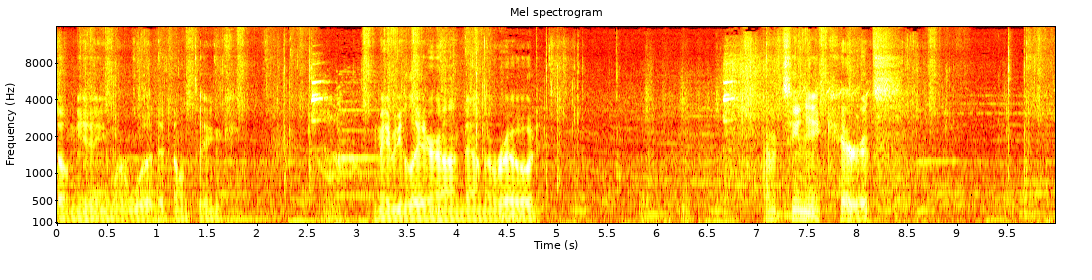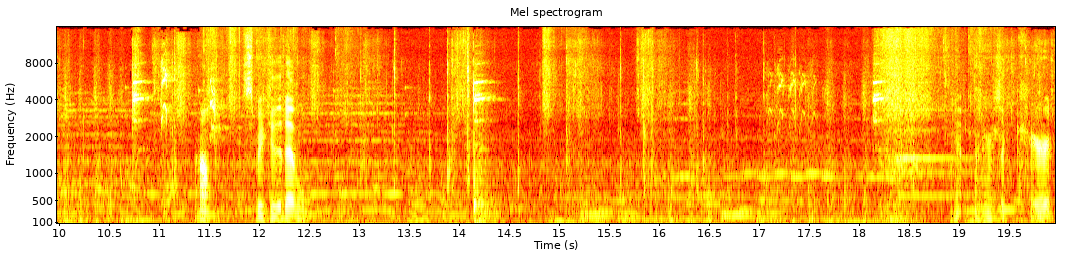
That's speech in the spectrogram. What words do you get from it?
don't need any more wood, I don't think. Maybe later on down the road. I haven't seen any carrots. Oh, speak of the devil. There's a carrot.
